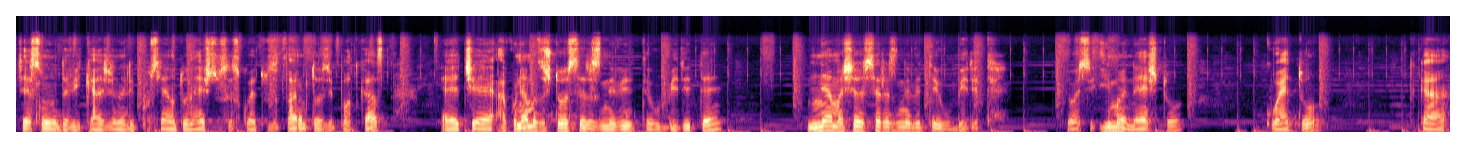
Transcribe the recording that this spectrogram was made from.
честно да ви кажа, нали, последното нещо, с което затварям този подкаст, е, че ако няма защо да се разгневите и обидите, нямаше да се разгневите и обидите. Тоест има нещо, което така,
